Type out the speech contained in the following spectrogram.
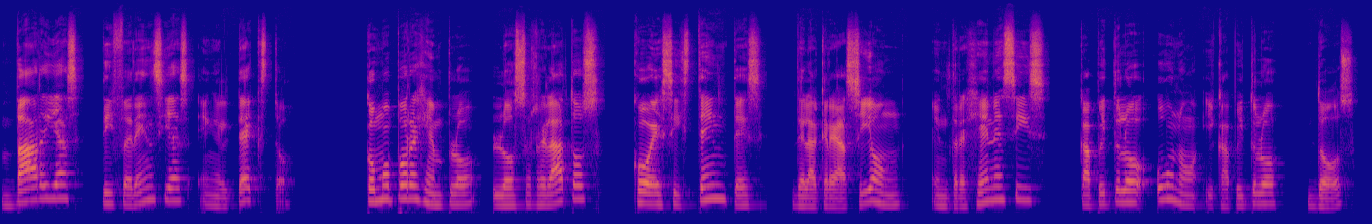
varias diferencias en el texto, como por ejemplo los relatos coexistentes de la creación entre Génesis capítulo 1 y capítulo 2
